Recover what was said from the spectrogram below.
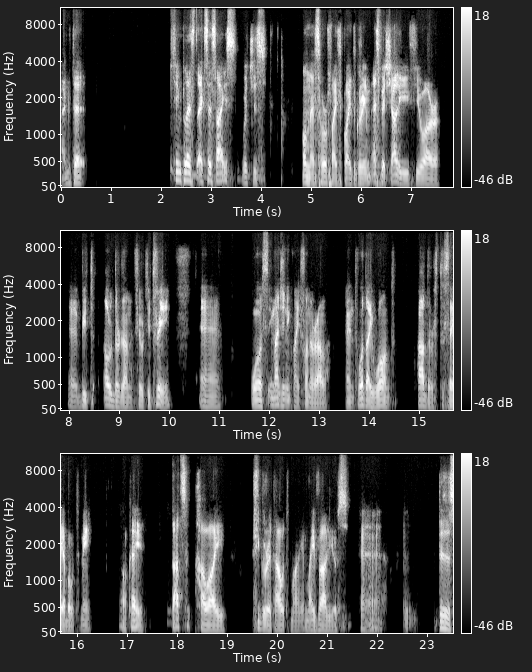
like the simplest exercise, which is on a surface quite grim, especially if you are a bit older than 33, uh, was imagining my funeral and what I want others to say about me. Okay, that's how I figure it out my my values. Uh, this is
